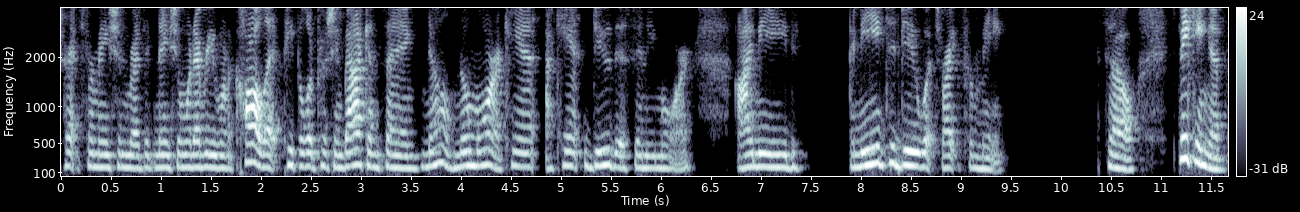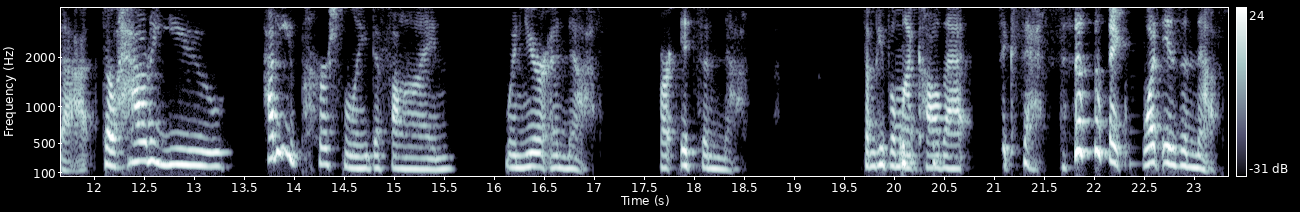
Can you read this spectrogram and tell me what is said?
transformation resignation whatever you want to call it people are pushing back and saying no no more. I can't i can't do this anymore. I need i need to do what's right for me. So speaking of that so how do you how do you personally define when you're enough or it's enough? Some people might call that success like what is enough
